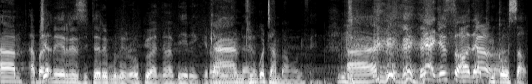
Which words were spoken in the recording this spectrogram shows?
Um, apa ju- nerezita remunhu ropiwa nevabereki Um, ndingotamba ngoku fam. Uh, I just saw that could go south.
